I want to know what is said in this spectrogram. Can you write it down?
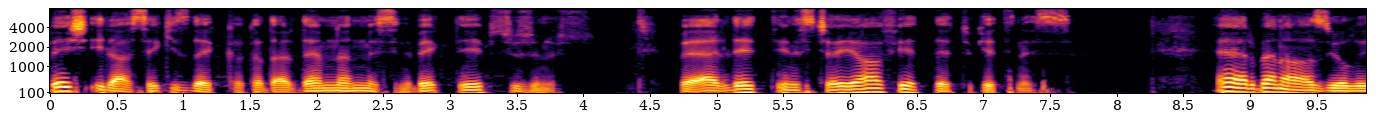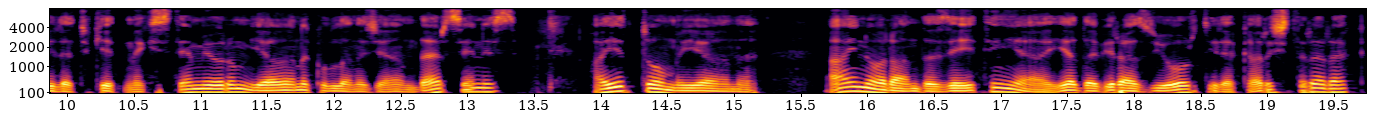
5 ila 8 dakika kadar demlenmesini bekleyip süzünüz ve elde ettiğiniz çayı afiyetle tüketiniz. Eğer ben ağız yoluyla tüketmek istemiyorum, yağını kullanacağım derseniz, hayıt tohumu yağını aynı oranda zeytinyağı ya da biraz yoğurt ile karıştırarak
